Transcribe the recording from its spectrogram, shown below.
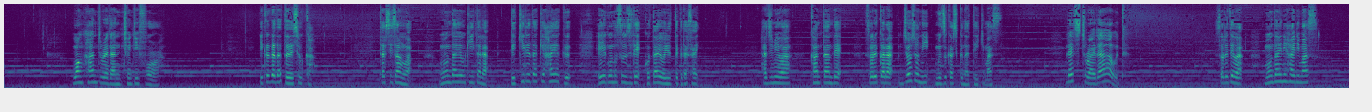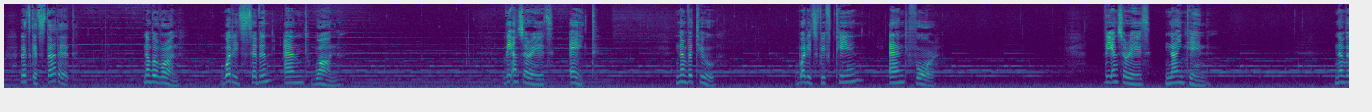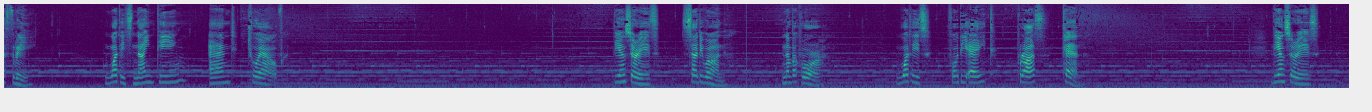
う。124いかがだったでしょうか？足し算は問題を聞いたらできるだけ早く英語の数字で答えを言ってください。はじめは簡単で、それから徐々に難しくなっていきます。Let's try it out! それでは問題に入ります。Let's get started! Number one What is seven and one? The answer is eight. Number two What is fifteen and four? The answer is 19. Number 3. What is 19 and 12? The answer is 31. Number 4. What is 48 plus 10? The answer is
